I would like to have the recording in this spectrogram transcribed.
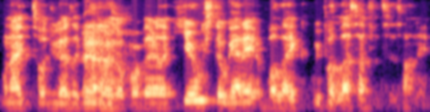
when I told you guys like Yeah. growing up over there, like here we still get it, but like we put less emphasis on it.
